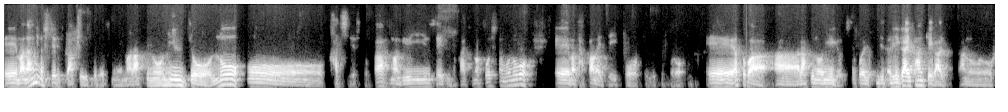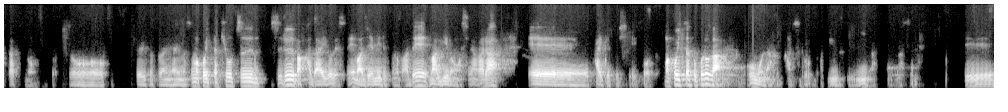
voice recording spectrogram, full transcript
えーまあ、何をしているかというとですね、まあ、酪農乳業の価値ですとか、まあ、牛乳乳製品の価値、まあ、こうしたものを、えーまあ、高めていこうというところ、えーあとはあー酪農乳業ですね、これ、利害関係があるあの2つのということになります。まあ、こういった共通する、ま、課題をですね、まあ、J ミルクの場で、まあ、議論をしながら、えー解決していこうと。まあ、こういったところが主な活動というふうになっています。えー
